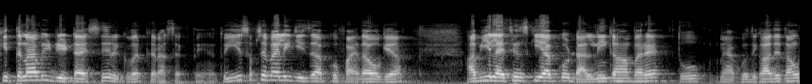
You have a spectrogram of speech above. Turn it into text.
कितना भी डेटा इससे रिकवर करा सकते हैं। तो ये सबसे पहली चीज़ आपको फ़ायदा हो गया। अब ये लाइसेंस की आपको डालनी कहाँ पर है तो मैं आपको दिखा देता हूँ।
